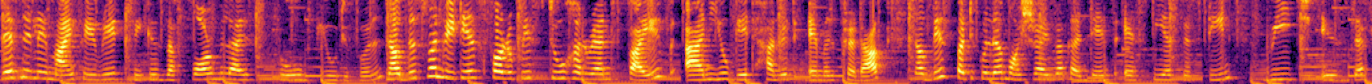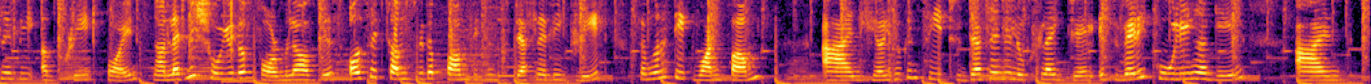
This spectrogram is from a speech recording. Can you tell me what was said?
Definitely my favorite because the formula is so beautiful. Now this one retails for rupees 205 and you get 100 ml product. Now this particular moisturizer contains SPF 15 which is definitely a great point. Now let me show you the formula of this. Also it comes with a pump which is definitely great. So I'm going to take one pump and here you can see it definitely looks like gel. It's very cooling again and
